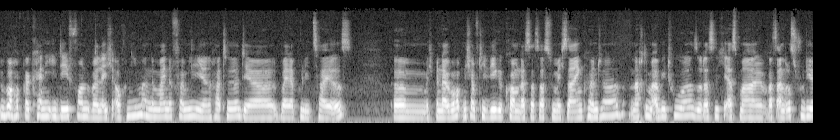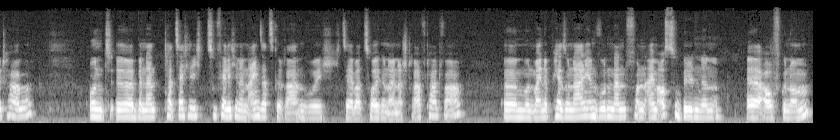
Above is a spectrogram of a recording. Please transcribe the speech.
überhaupt gar keine Idee von, weil ich auch niemanden in meiner Familie hatte, der bei der Polizei ist. Ähm, ich bin da überhaupt nicht auf die Idee gekommen, dass das was für mich sein könnte nach dem Abitur, so dass ich erstmal was anderes studiert habe. und äh, bin dann tatsächlich zufällig in einen Einsatz geraten, wo ich selber Zeugin einer Straftat war. Ähm, und meine Personalien wurden dann von einem Auszubildenden äh, aufgenommen.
